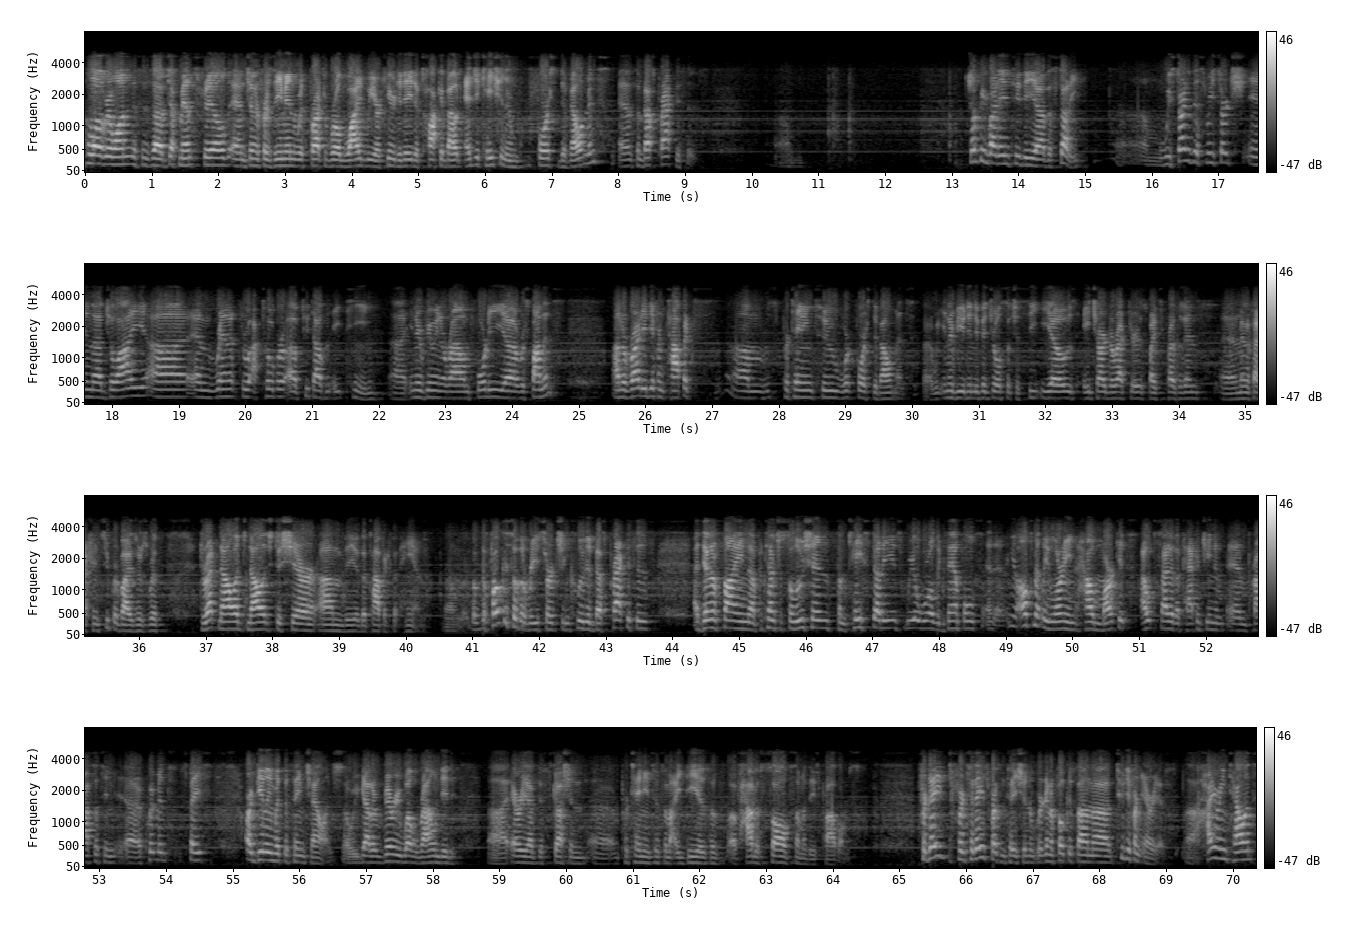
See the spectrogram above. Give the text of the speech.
Hello, everyone. This is uh, Jeff Mansfield and Jennifer Zeman with Proactive Worldwide. We are here today to talk about education and force development and some best practices. Um, jumping right into the, uh, the study, um, we started this research in uh, July uh, and ran it through October of 2018, uh, interviewing around 40 uh, respondents on a variety of different topics um, pertaining to workforce development. Uh, we interviewed individuals such as CEOs, HR directors, vice presidents, and manufacturing supervisors with direct knowledge, knowledge to share on the, the topics at hand. Um, the, the, focus of the research included best practices, identifying uh, potential solutions, some case studies, real-world examples, and uh, you know, ultimately learning how markets outside of the packaging and, and processing uh, equipment space are dealing with the same challenge. So we've got a very well-rounded uh, area of discussion uh, pertaining to some ideas of, how to solve some of these problems. For, day, for today's presentation, we're going to focus on uh, two different areas. Hiring talent,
